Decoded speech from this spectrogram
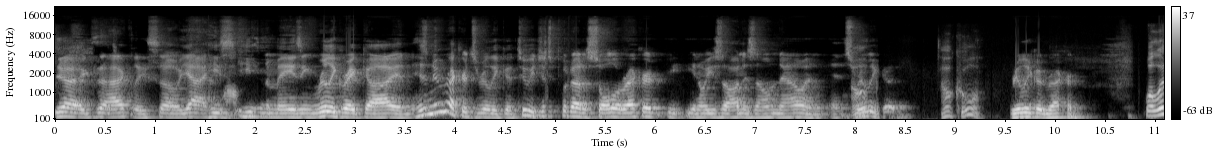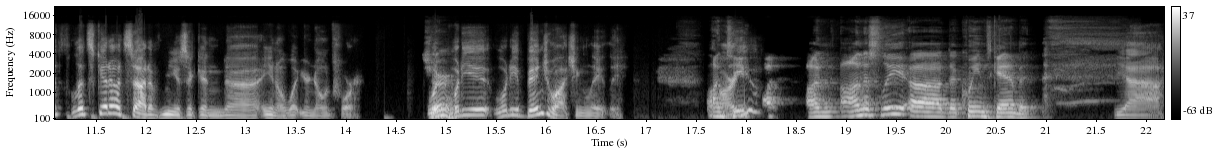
yeah, exactly. So yeah, he's Wow. he's an amazing, really great guy, and his new record's really good too. He just put out a solo record. You know, he's on his own now, and, and it's Oh. really good. Oh, cool. Really good record. Well, let's let's get outside of music and uh, you know what you're known for. Sure. What, what do you what are you binge watching lately? on are TV, you? on honestly, uh, the Queen's Gambit. Yeah,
